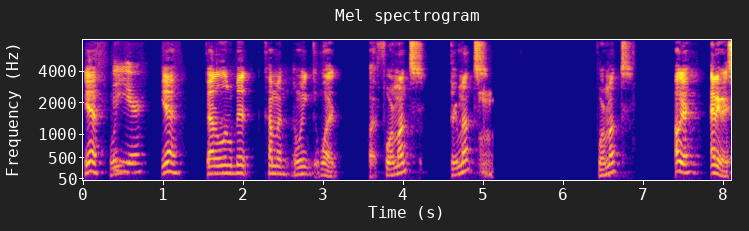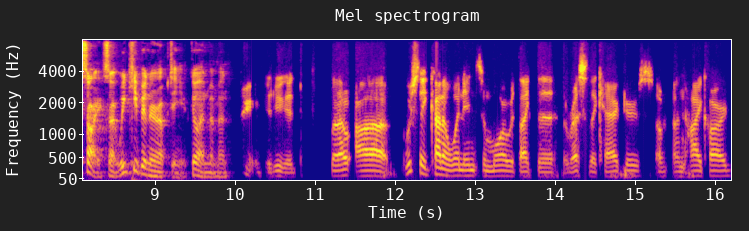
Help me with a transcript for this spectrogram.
yeah, the we, year yeah, got a little bit coming. We what what four months, three months, Mm. four months. Okay. Anyway, sorry, sorry. We keep interrupting you. Go ahead, my man. you're good. You're good. But I uh, wish they kind of went into more with like the the rest of the characters of, on High Card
